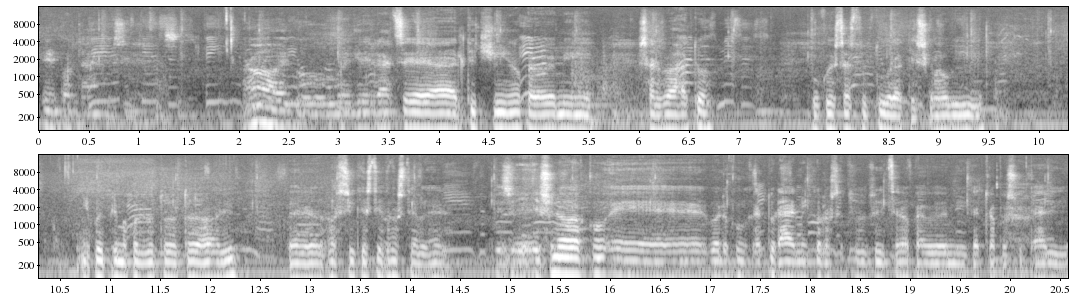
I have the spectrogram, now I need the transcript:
È importante, sì. Però ecco, vorrei dire grazie al Ticino per avermi salvato con questa struttura che si chiama Vivi e poi prima con il dottor Tortori per far sì che Stefano stia bene. E sono, co- e voglio congratularmi con lo Stato svizzero per avermi dato la possibilità di,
